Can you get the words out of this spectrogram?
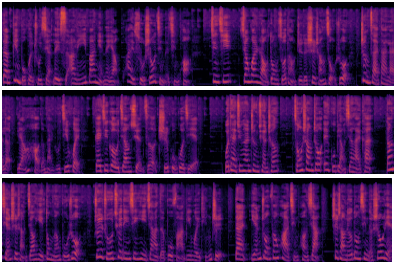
但并不会出现类似二零一八年那样快速收紧的情况。近期相关扰动所导致的市场走弱，正在带来了良好的买入机会。该机构将选择持股过节。国泰君安证券称，从上周 A 股表现来看，当前市场交易动能不弱，追逐确定性溢价的步伐并未停止。但严重分化情况下，市场流动性的收敛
